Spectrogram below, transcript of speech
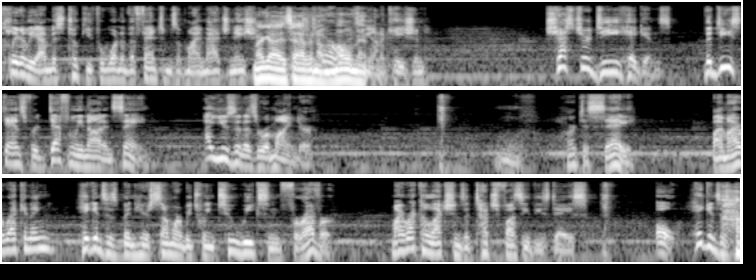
Clearly, I mistook you for one of the phantoms of my imagination. My guy's having a moment. on occasion. Chester D. Higgins. The D stands for definitely not insane. I use it as a reminder. Ooh, hard to say. By my reckoning, Higgins has been here somewhere between two weeks and forever. My recollection's a touch fuzzy these days. Oh, Higgins has Huh.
